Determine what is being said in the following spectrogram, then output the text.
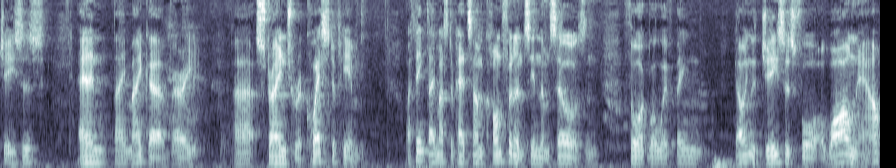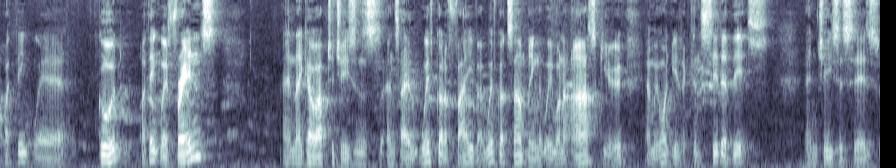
Jesus and they make a very uh, strange request of him. I think they must have had some confidence in themselves and thought, well, we've been going with Jesus for a while now. I think we're good. I think we're friends. And they go up to Jesus and say, We've got a favour. We've got something that we want to ask you, and we want you to consider this. And Jesus says,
